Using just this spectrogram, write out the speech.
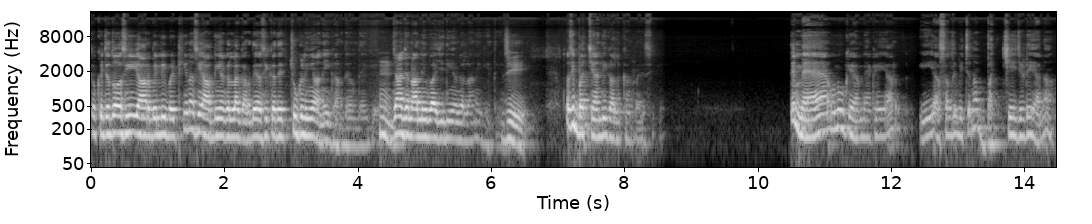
ਕਿਉਂਕਿ ਜਦੋਂ ਅਸੀਂ ਯਾਰ ਬੇਲੀ ਬੈਠੀਏ ਨਾ ਅਸੀਂ ਆਪਦੀਆਂ ਗੱਲਾਂ ਕਰਦੇ ਅਸੀਂ ਕਦੇ ਚੁਗਲੀਆਂ ਨਹੀਂ ਕਰਦੇ ਹੁੰਦੇ ਕਿ ਜਾਂ ਜਨਾਨੀਬਾਜੀ ਦੀਆਂ ਗੱਲਾਂ ਨਹੀਂ ਕੀਤੀਆਂ। ਜੀ। ਤਾਂ ਅਸੀਂ ਬੱਚਿਆਂ ਦੀ ਗੱਲ ਕਰ ਰਹੇ ਸੀਗੇ। ਤੇ ਮੈਂ ਉਹਨੂੰ ਕਿਹਾ ਮੈਂ ਕਿਹਾ ਯਾਰ ਇਹ ਅਸਲ ਦੇ ਵਿੱਚ ਨਾ ਬੱਚੇ ਜਿਹੜੇ ਆ ਨਾ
